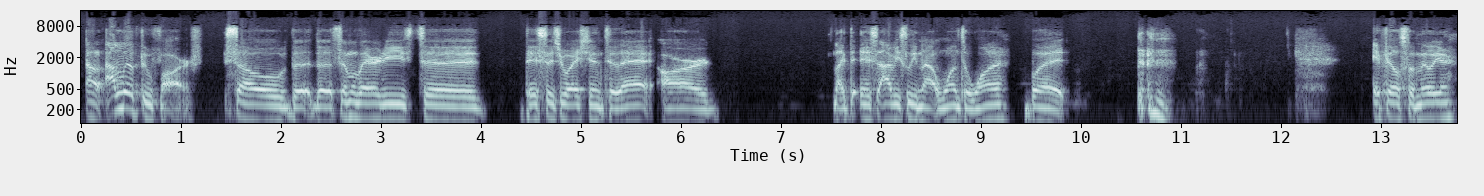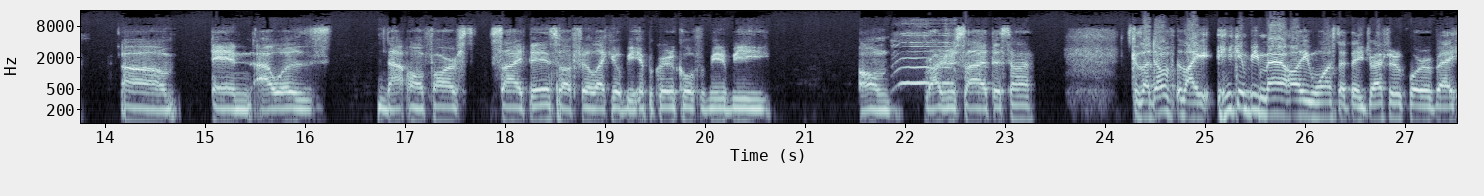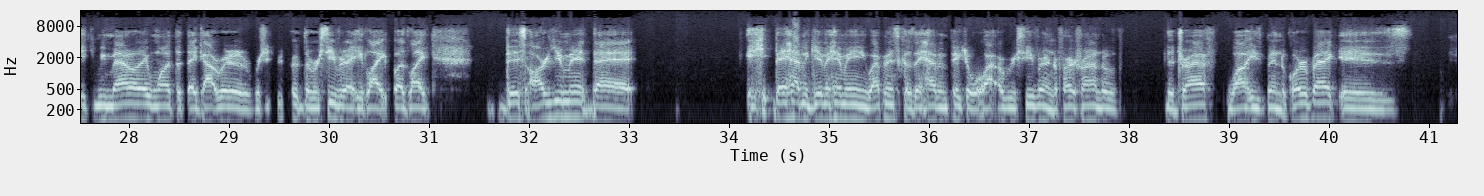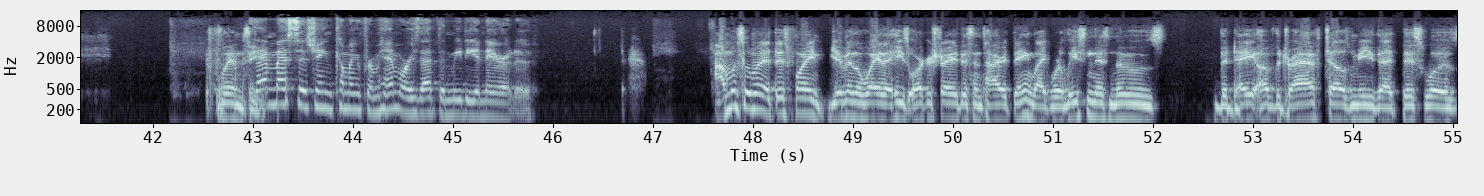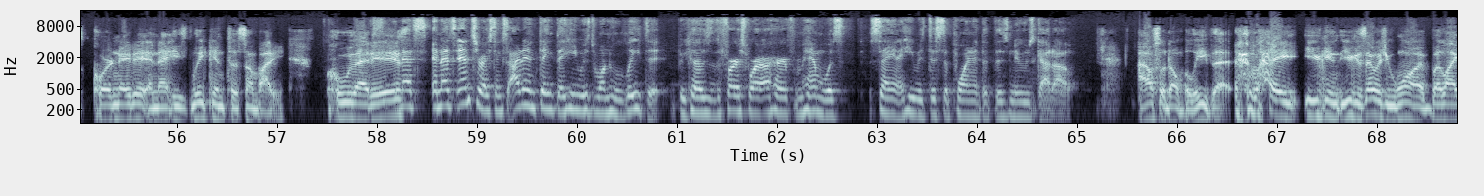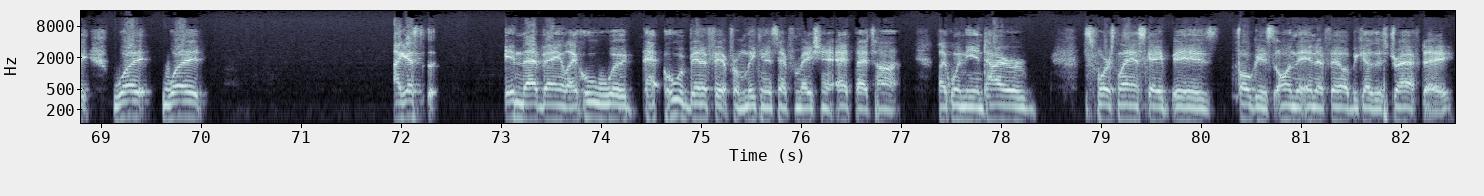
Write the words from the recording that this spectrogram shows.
I, I lived through Favre, so the the similarities to this situation to that are like it's obviously not one to one, but it feels familiar. Um, and I was not on Favre's side then, so I feel like it would be hypocritical for me to be on Rodgers' side this time. Because I don't like he can be mad all he wants that they drafted a quarterback. He can be mad all they want that they got rid of the, re- the receiver that he liked. But like this argument that he, they haven't given him any weapons because they haven't picked a, a receiver in the first round of the draft while he's been the quarterback is flimsy. Is that messaging coming from him, or is that the media narrative? I'm assuming at this point, given the way that he's orchestrated this entire thing, like releasing this news the day of the draft tells me that this was coordinated and that he's leaking to somebody. Who that is, And that's and that's interesting. So I didn't think that he was the one who leaked it because the first word I heard from him was saying that he was disappointed that this news got out. I also don't believe that. like you can you can say what you want, but like what what I guess in that vein, like who would who would benefit from leaking this information at that time? Like when the entire sports landscape is focused on the NFL because it's draft day.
